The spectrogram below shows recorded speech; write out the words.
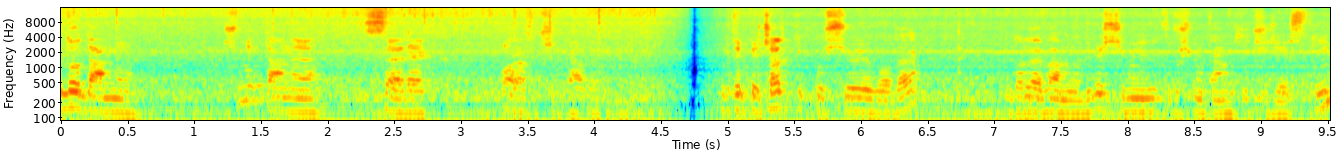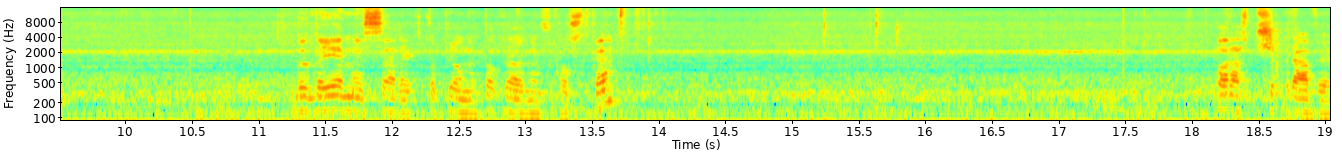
dodamy śmietanę, serek oraz przyprawy. Gdy pieczarki puściły wodę, dolewamy 200 ml śmietanki 30 Dodajemy serek topiony, pokrojony w kostkę oraz przyprawy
